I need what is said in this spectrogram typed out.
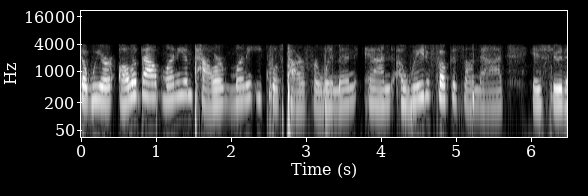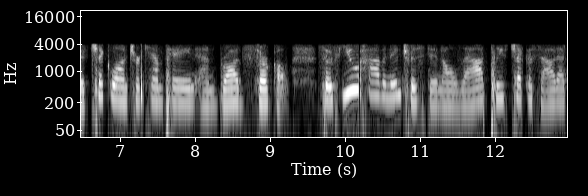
So we are all about money and power. Money equals power for women, and a way to focus on that is through the Chick Launcher campaign and Broad Circle. So if you have an interest in all that, please check us out at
